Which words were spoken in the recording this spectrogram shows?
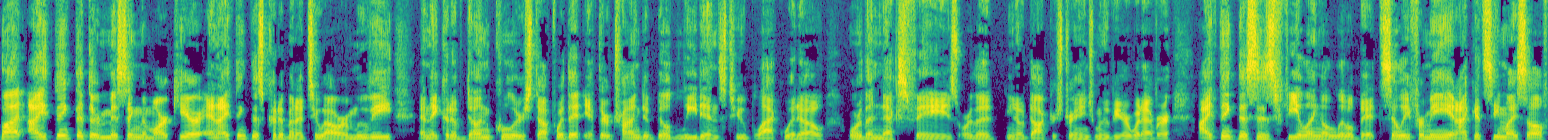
But I think that they're missing the mark here. And I think this could have been a two hour movie and they could have done cooler stuff with it if they're trying to build lead ins to Black Widow or the next phase or the, you know, Doctor Strange movie or whatever. I think this is feeling a little bit silly for me. And I could see myself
